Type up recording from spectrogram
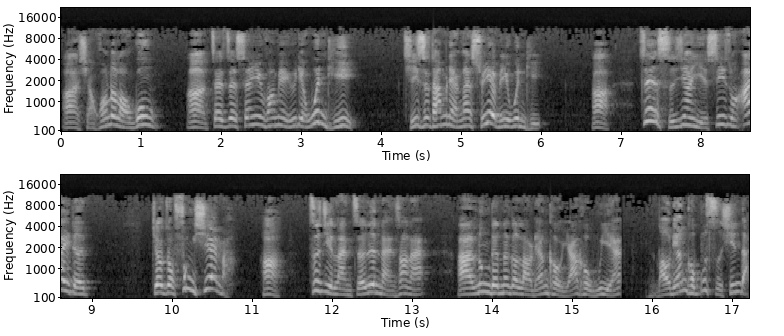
啊？小黄的老公啊，在这生育方面有点问题，其实他们两个谁也没有问题，啊，这实际上也是一种爱的，叫做奉献嘛，啊，自己揽责任揽上来，啊，弄得那个老两口哑口无言，老两口不死心的，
